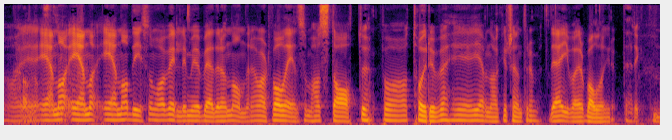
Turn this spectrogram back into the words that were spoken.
Det var en av, en, av, en av de som var veldig mye bedre enn den andre. I hvert fall en som har statue på Torvet i Jevnaker sentrum. Det er Ivar Ballangerud. Det er riktig.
